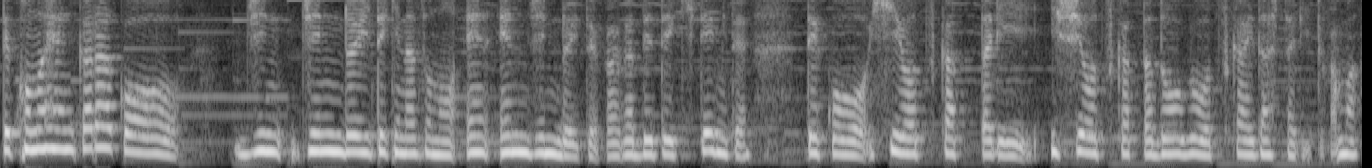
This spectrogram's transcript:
でこの辺からこう人人類的なそのエンジン類というかが出てきてみたいな。でこう火を使ったり石を使った道具を使い出したりとか、まあ、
